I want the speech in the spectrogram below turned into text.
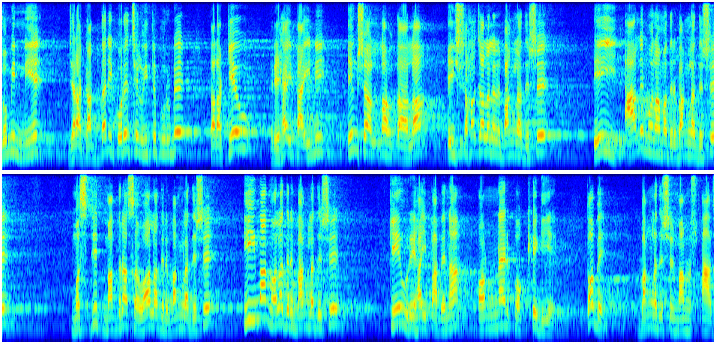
জমিন নিয়ে যারা গাদ্দারি করেছিল ইতিপূর্বে, তারা কেউ রেহাই পায়নি। ইনশা আল্লাহ তালা এই শাহজালালের বাংলাদেশে, এই আলেম ওলামাদের বাংলাদেশে মসজিদ মাদ্রাসাওয়ালাদের বাংলাদেশে ইমানওয়ালাদের বাংলাদেশে কেউ রেহাই পাবে না অন্যায়ের পক্ষে গিয়ে। তবে বাংলাদেশের মানুষ আজ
